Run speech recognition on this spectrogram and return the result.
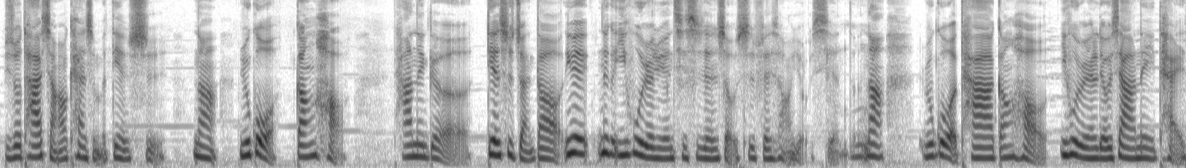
比如说他想要看什么电视，那如果刚好他那个电视转到，因为那个医护人员其实人手是非常有限的。那如果他刚好医护人员留下的那一台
